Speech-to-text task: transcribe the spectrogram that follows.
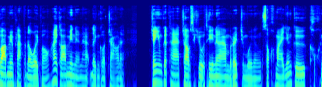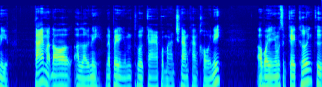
ក៏អត់មានផ្លាស់ប្ដូរអីផងហើយក៏អត់មានអ្នកណាដេញគាត់ចោលដែរអញ្ចឹងខ្ញុំគិតថា job security នៅអាមេរិកជាមួយនឹងស្រុកខ្មែរយើងគឺខុសគ្នាតែមកដល់ឥឡូវនេះនៅពេលខ្ញុំធ្វើការប្រហែលឆ្នាំខាងក្រោយនេះអ្វីដែលខ្ញុំសង្កេតឃើញគឺ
